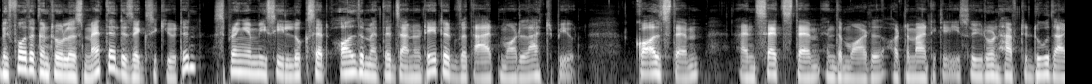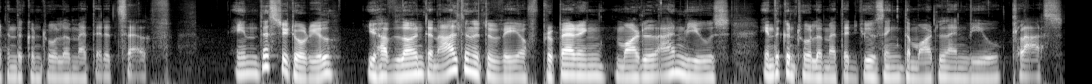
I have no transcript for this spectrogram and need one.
Before the controller's method is executed, Spring MVC looks at all the methods annotated with at model attribute, calls them, and sets them in the model automatically, so you don't have to do that in the controller method itself. In this tutorial, you have learned an alternative way of preparing model and views in the controller method using the model and view class.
